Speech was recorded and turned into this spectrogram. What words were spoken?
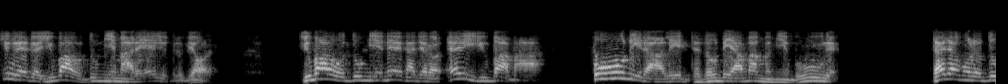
ရှုတဲ့အတွက်ယူပကို तू မြင်ပါတယ်လို့ဒီလိုပြောတယ်ယူပကို तू မြင်တဲ့အခါကျတော့အဲ့ဒီယူပမှာပိုးနေတာလေတစုံတရာမှမမြင်ဘူးတဲ့ဒါကြောင့်မို့လို့ तू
